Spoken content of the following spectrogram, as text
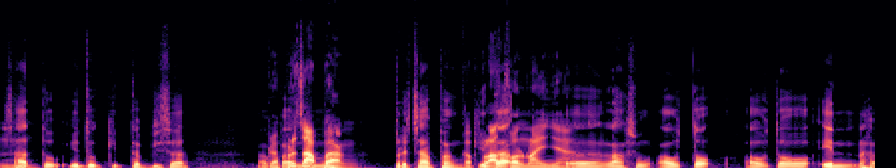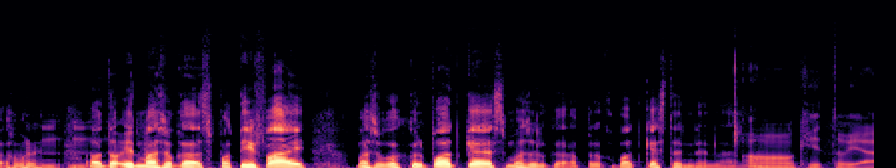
satu itu kita bisa udah apa namanya, bercabang bercabang. Ke kita platform lainnya? eh, langsung auto auto in Mm-mm. auto in masuk ke Spotify masuk ke Google Podcast masuk ke Apple Podcast dan lain-lain. Oh gitu ya.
